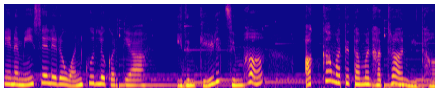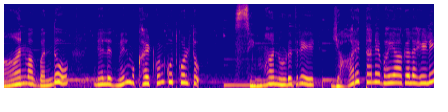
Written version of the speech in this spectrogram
ನಿನ್ನ ಮೀಸೆಯಲ್ಲಿರೋ ಒಂದು ಕೂದಲು ಕೊಡ್ತೀಯಾ? ಇದನ್ ಕೇಳಿದ ಸಿಂಹ ಅಕ್ಕ ಮತ್ತೆ ತಮ್ಮನ ಹತ್ರ ನಿಧಾನವಾಗಿ ಬಂದು ನೆಲದ ಮೇಲೆ ಮುಖ ಇಟ್ಕೊಂಡು ಕೂತ್ಕೊಳ್ತು. ಸಿಂಹ ನೋಡಿದ್ರೆ ಯಾರಿಗೆ ತಾನೇ ಭಯ ಆಗಲ್ಲ ಹೇಳಿ?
